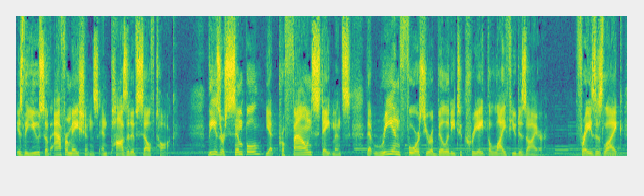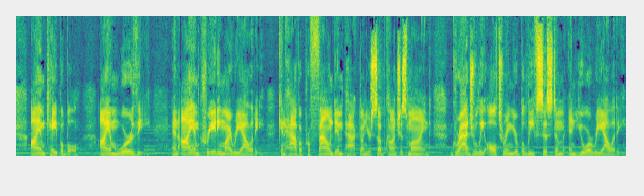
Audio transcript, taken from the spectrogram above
is the use of affirmations and positive self-talk. These are simple yet profound statements that reinforce your ability to create the life you desire. Phrases like, I am capable, I am worthy, and I am creating my reality can have a profound impact on your subconscious mind, gradually altering your belief system and your reality.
